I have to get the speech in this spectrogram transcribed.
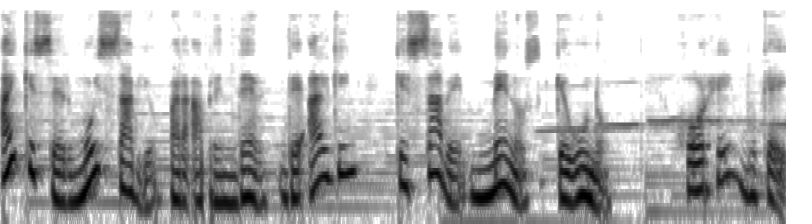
Hay que ser muy sabio para aprender de alguien que sabe menos que uno. Jorge Bouquet.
